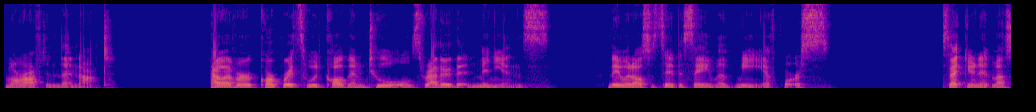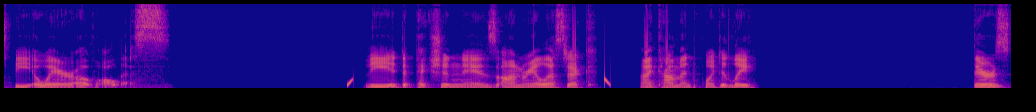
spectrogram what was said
more often than not. However, corporates would call them tools rather than minions. They would also say the same of me, of course. Sec unit must be aware of all this. The depiction is unrealistic, I comment pointedly. There's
